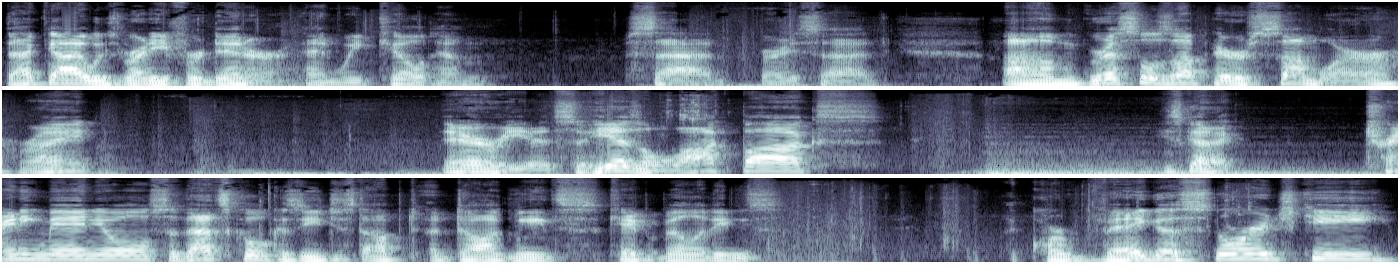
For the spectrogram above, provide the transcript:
That guy was ready for dinner, and we killed him. Sad. Very sad. Um, Gristle's up here somewhere, right? There he is. So he has a lockbox. He's got a training manual, so that's cool because he just upped a Dogmeat's capabilities. A Corvega storage key.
